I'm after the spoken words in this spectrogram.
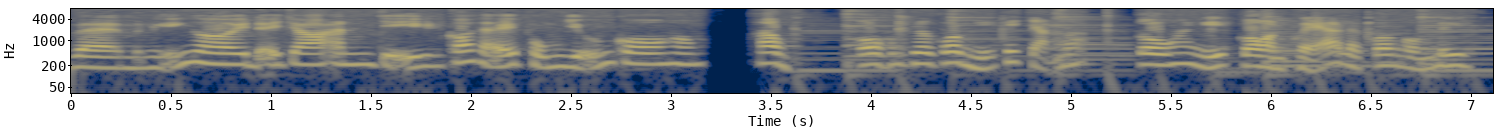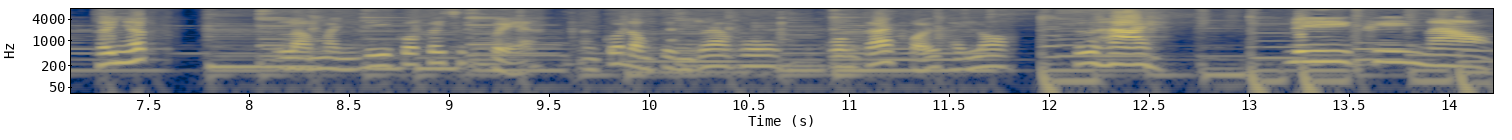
về mình nghỉ ngơi để cho anh chị có thể phụng dưỡng cô không? Cô không chưa có nghĩ cái chặng đó. Cô nghĩ còn khỏe là con còn đi. Thứ nhất là mình đi có cái sức khỏe mình có đồng tiền ra vô con cái khỏi phải lo. Thứ hai đi khi nào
